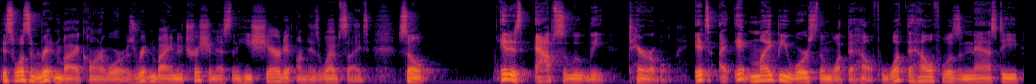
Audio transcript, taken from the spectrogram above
This wasn't written by a carnivore, it was written by a nutritionist, and he shared it on his website. So it is absolutely terrible. It's it might be worse than What the Health. What the Health was a nasty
